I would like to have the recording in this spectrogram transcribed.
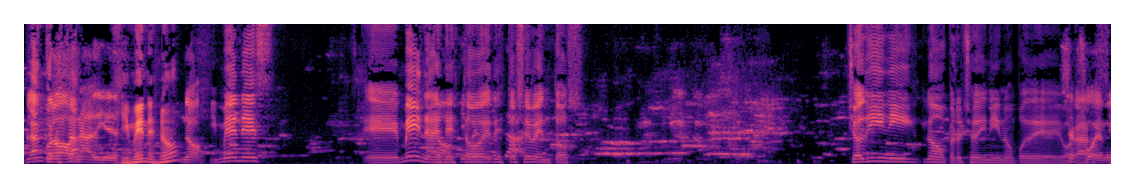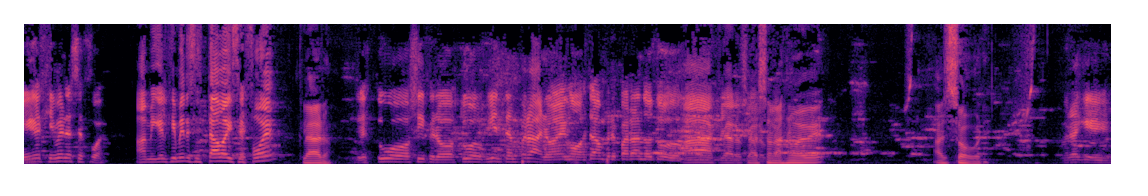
Blanco no, no, está. nadie. Jiménez, ¿no? No, Jiménez. eh, Mena es de, esto- Jiménez de estos eventos. Chodini, no, pero Chodini no puede se orar. fue. sí. Miguel Jiménez se fue. Ah, Miguel Jiménez estaba y se fue. Claro. Estuvo, sí, pero estuvo bien temprano, ¿eh? Como estaban preparando todo. Ah, claro, Ya claro. son las 9 al sobre. La verdad que...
